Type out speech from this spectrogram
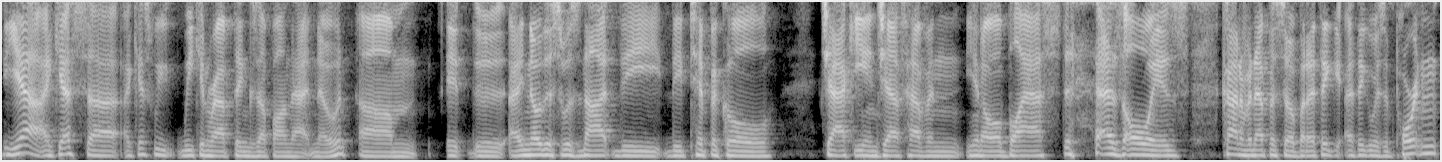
yeah i guess uh i guess we we can wrap things up on that note. Um it uh, i know this was not the the typical Jackie and Jeff having you know a blast as always, kind of an episode. But I think I think it was important,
